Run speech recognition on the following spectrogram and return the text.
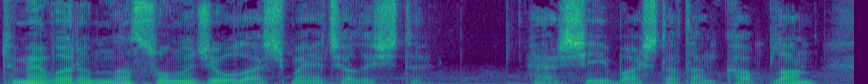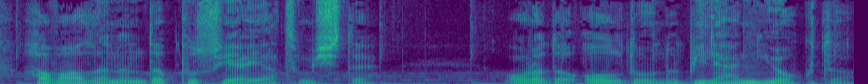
tüme varımla sonuca ulaşmaya çalıştı. Her şeyi başlatan kaplan havaalanında pusuya yatmıştı. Orada olduğunu bilen yoktu.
